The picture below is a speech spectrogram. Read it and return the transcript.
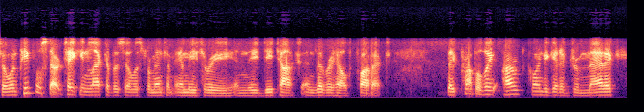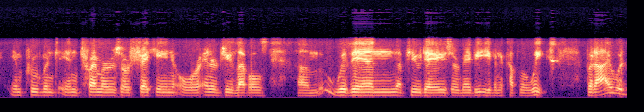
So when people start taking Lactobacillus fermentum ME3 and the detox and liver health product, they probably aren't going to get a dramatic improvement in tremors or shaking or energy levels um, within a few days or maybe even a couple of weeks. But I would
